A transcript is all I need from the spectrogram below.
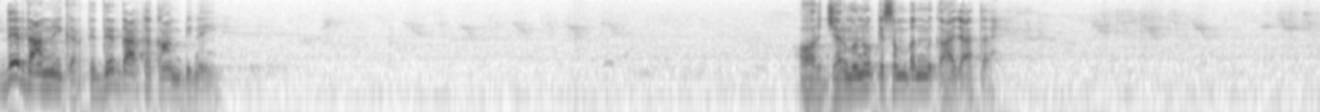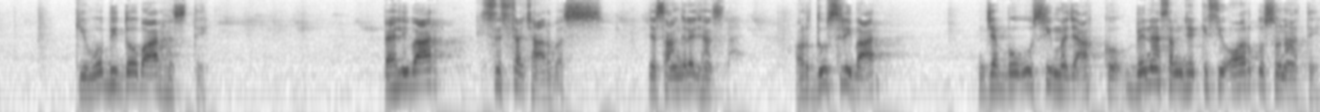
देरदार नहीं करते, देरदार का काम भी नहीं। और जर्मनों के संबंध में कहा जाता है कि वो भी दो बार हँसते। पहली बार शिष्टाचार बस, जैसा अंग्रेज़ हंसता है, और दूसरी बार जब वो उसी मज़ाक को बिना समझे किसी और को सुनाते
